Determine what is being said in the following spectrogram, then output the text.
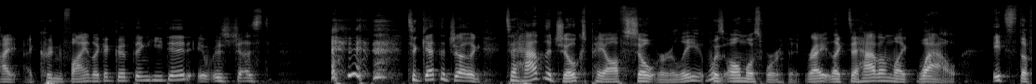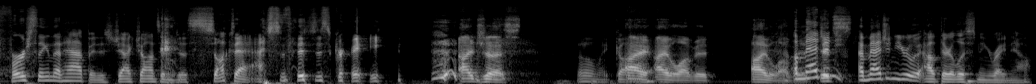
I I couldn't find like a good thing he did. It was just. To get the joke, like, to have the jokes pay off so early was almost worth it, right? Like to have them like, wow, it's the first thing that happened is Jack Johnson just sucks ass. This is great. I just Oh my god. I I love it. I love it. Imagine, imagine you're out there listening right now.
